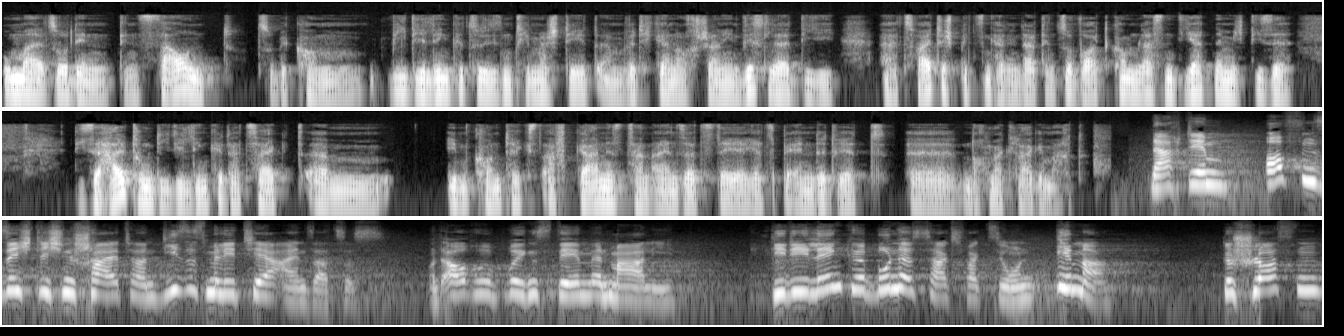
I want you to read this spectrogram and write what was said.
um mal so den, den Sound zu bekommen, wie die Linke zu diesem Thema steht, ähm, würde ich gerne noch Janine Wissler, die äh, zweite Spitzenkandidatin, zu Wort kommen lassen. Die hat nämlich diese, diese Haltung, die die Linke da zeigt, ähm, im Kontext Afghanistan-Einsatz, der ja jetzt beendet wird, äh, nochmal klar gemacht. Nach dem offensichtlichen Scheitern dieses Militäreinsatzes und auch übrigens dem in Mali, die die linke Bundestagsfraktion immer geschlossen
